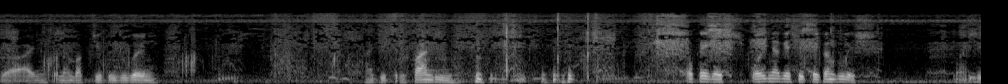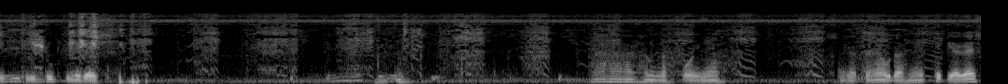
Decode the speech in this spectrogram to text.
Ya ini penembak citu juga ini. Haji Trifandi. Oke guys. Poinnya guys ikanku guys. Masih hidup ini guys Alhamdulillah poinnya. Senjatanya udah nitik ya guys.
